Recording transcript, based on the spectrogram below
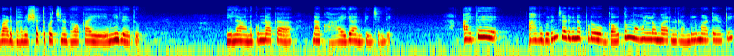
వాడి భవిష్యత్తుకు వచ్చిన ఢోకా ఏమీ లేదు. ఇలా అనుకున్నాక నాకు హాయిగా అనిపించింది. అయితే ఆమె గురించి అడిగినప్పుడు గౌతమ్ మోహన్లో మారిన రంగుల మాట ఏమిటి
